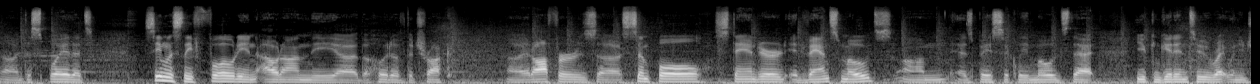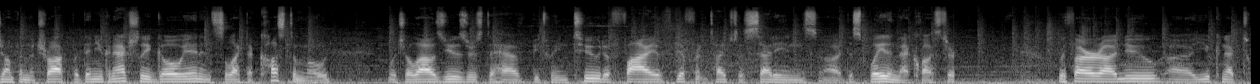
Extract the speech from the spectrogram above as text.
uh, display that's seamlessly floating out on the, uh, the hood of the truck. Uh, it offers uh, simple, standard, advanced modes um, as basically modes that you can get into right when you jump in the truck, but then you can actually go in and select a custom mode which allows users to have between two to five different types of settings uh, displayed in that cluster. With our uh, new uh, Uconnect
